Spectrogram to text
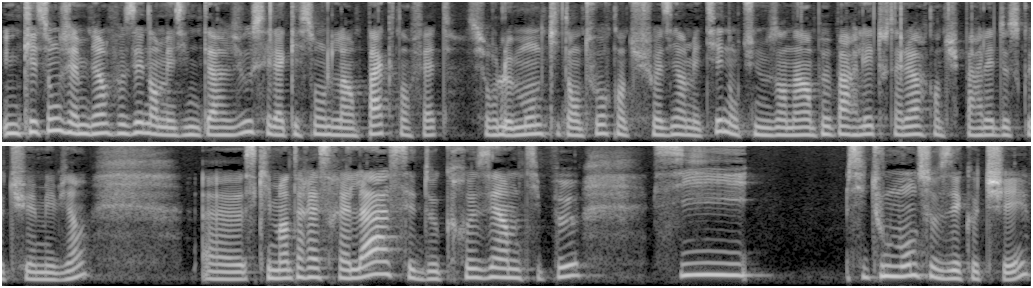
Une question que j'aime bien poser dans mes interviews, c'est la question de l'impact en fait sur le monde qui t'entoure quand tu choisis un métier. Donc tu nous en as un peu parlé tout à l'heure quand tu parlais de ce que tu aimais bien. ce qui m'intéresserait là, c'est de creuser un petit peu si si tout le monde se faisait coacher,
